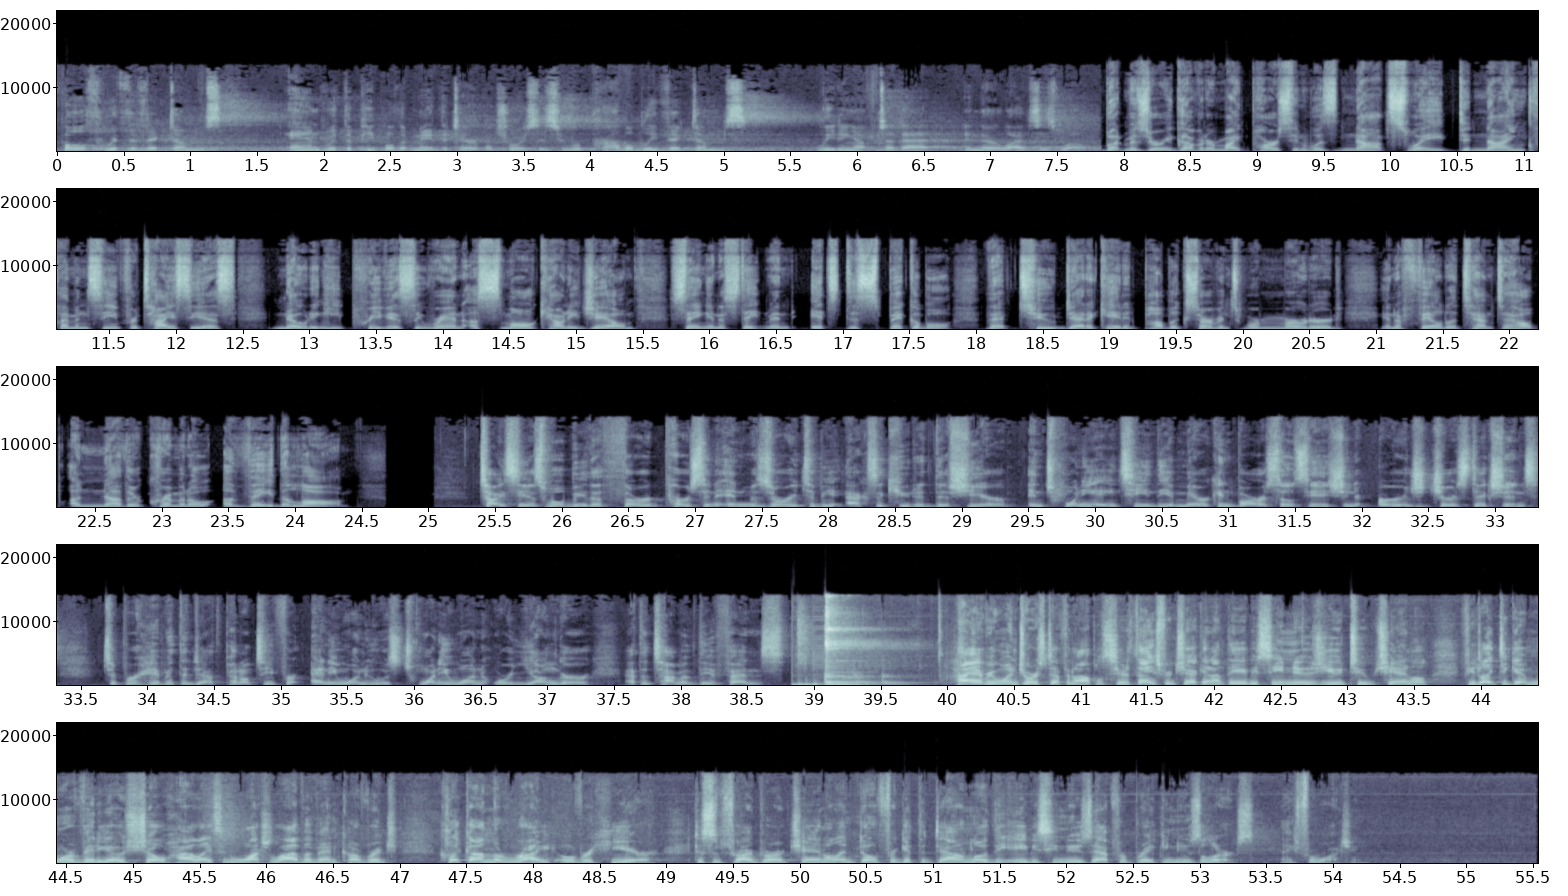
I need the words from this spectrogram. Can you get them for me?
both with the victims and with the people that made the terrible choices who were probably victims leading up to that in their lives as well. But Missouri Governor Mike Parson was not swayed, denying clemency for Tisius, noting he previously ran a small county jail, saying in a statement, it's despicable that two dedicated public servants were murdered in a failed attempt to help another criminal evade the law. Tisius will be the third person in Missouri to be executed this year. In 2018, the American Bar Association urged jurisdictions to prohibit the death penalty for anyone who was 21 or younger at the time of the offense. Hi, everyone. George Stephanopoulos here. Thanks for checking out the ABC News YouTube channel. If you'd like to get more videos, show highlights, and watch live event coverage, click on the right over here to subscribe to our channel. And don't forget to download the ABC News app for breaking news alerts. Thanks for watching.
